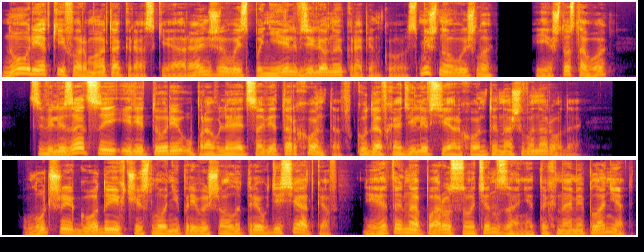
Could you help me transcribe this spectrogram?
Ну, редкий формат окраски. Оранжевый спаниель в зеленую крапинку. Смешно вышло. И что с того? Цивилизацией и риторией управляет Совет Архонтов, куда входили все архонты нашего народа. В лучшие годы их число не превышало трех десятков, и это на пару сотен занятых нами планет.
